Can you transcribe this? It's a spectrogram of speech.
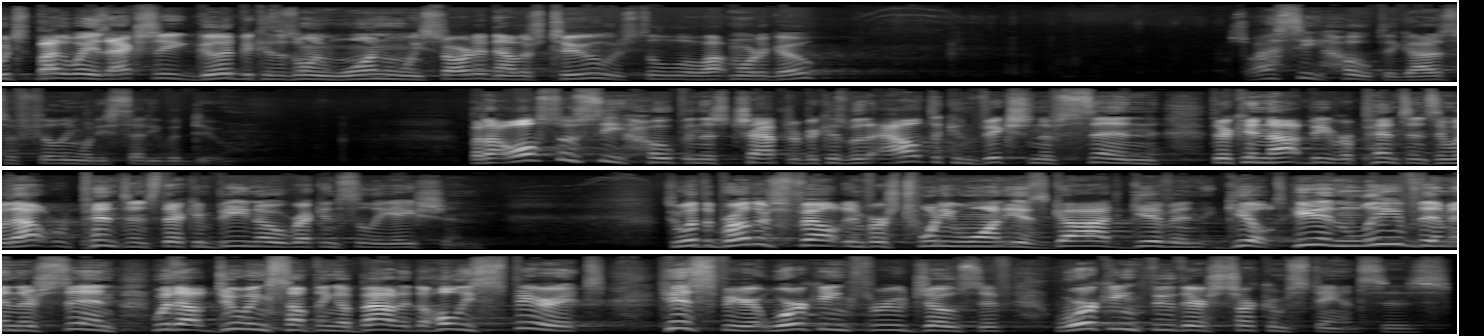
which, by the way, is actually good because there's only one when we started. Now there's two, there's still a lot more to go. So I see hope that God is fulfilling what he said he would do. But I also see hope in this chapter because without the conviction of sin, there cannot be repentance. And without repentance, there can be no reconciliation. So, what the brothers felt in verse 21 is God given guilt. He didn't leave them in their sin without doing something about it. The Holy Spirit, His Spirit, working through Joseph, working through their circumstances,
